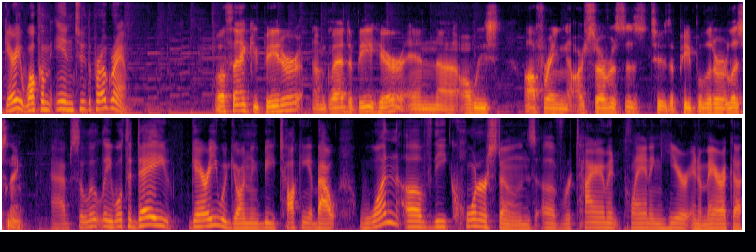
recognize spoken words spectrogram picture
Gary, welcome into the program. Well, thank you, Peter. I'm glad to be here and uh, always offering our services to the people that are listening. Absolutely. Well, today, Gary, we're going to be talking about one of the cornerstones of retirement planning here in America,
